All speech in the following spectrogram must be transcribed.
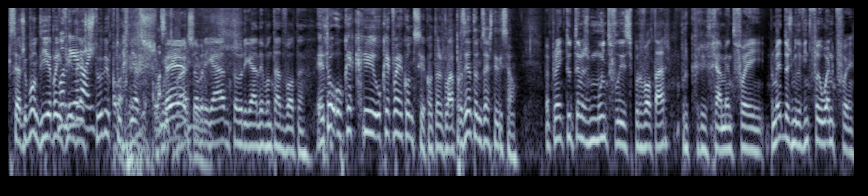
Sérgio, bom dia, bem-vindo a este estúdio que tu conheces. muito, bem. muito obrigado, muito obrigado, é vontade de volta. Então, o que é que, o que, é que vai acontecer? Conta-nos lá, apresenta-nos esta edição. Bem, primeiro que tudo, estamos muito felizes por voltar, porque realmente foi. Primeiro, 2020 foi o ano que foi.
